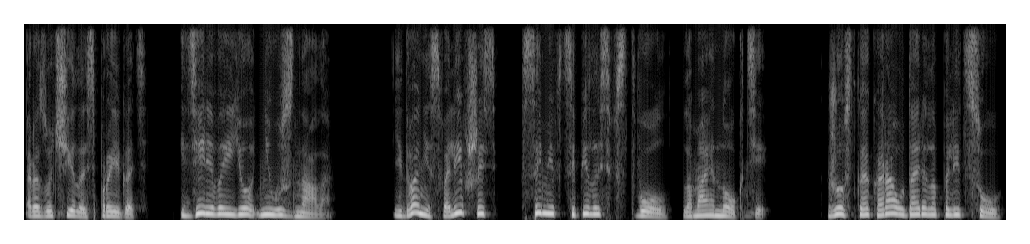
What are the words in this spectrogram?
разучилась прыгать, и дерево ее не узнало. Едва не свалившись, Сэмми вцепилась в ствол, ломая ногти. Жесткая кора ударила по лицу,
